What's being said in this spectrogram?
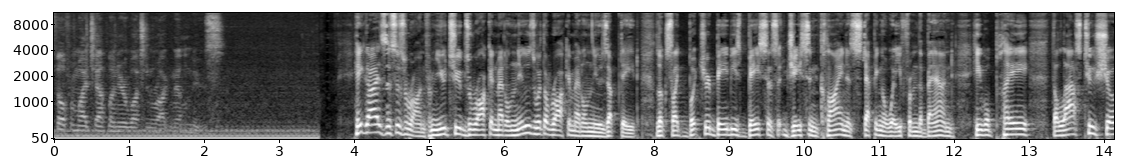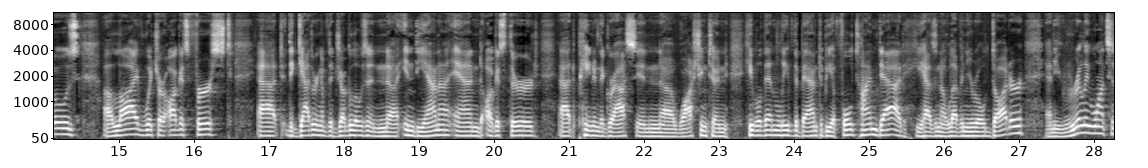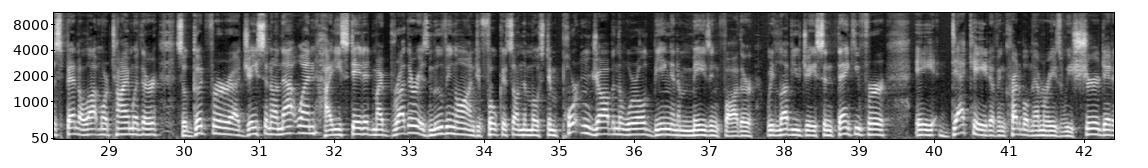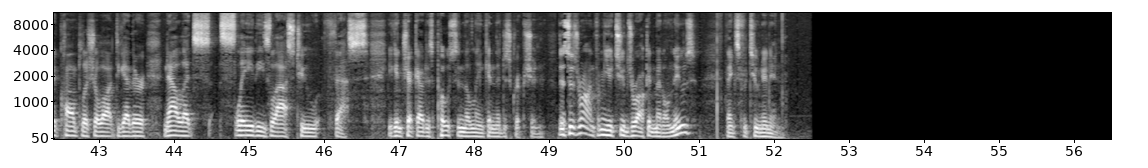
Phil from Whitechapel, and you're watching Rock Metal News. Hey guys, this is Ron from YouTube's Rock and Metal News with a Rock and Metal News update. Looks like Butcher Babies bassist Jason Klein is stepping away from the band. He will play the last two shows uh, live, which are August 1st at the Gathering of the Juggalos in uh, Indiana and August 3rd at Pain in the Grass in uh, Washington. He will then leave the band to be a full time dad. He has an 11 year old daughter and he really wants to spend a lot more time with her. So good for uh, Jason on that one. Heidi stated, My brother is moving on to focus on the most important job in the world, being an amazing father. We love you, Jason. Thank you for a decade of incredible memories. We sure did accomplish a lot together. Now let's slay these last two fests. You can check out his post in the link in the description. This is Ron from YouTube's Rock and Metal News. Thanks for tuning in.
